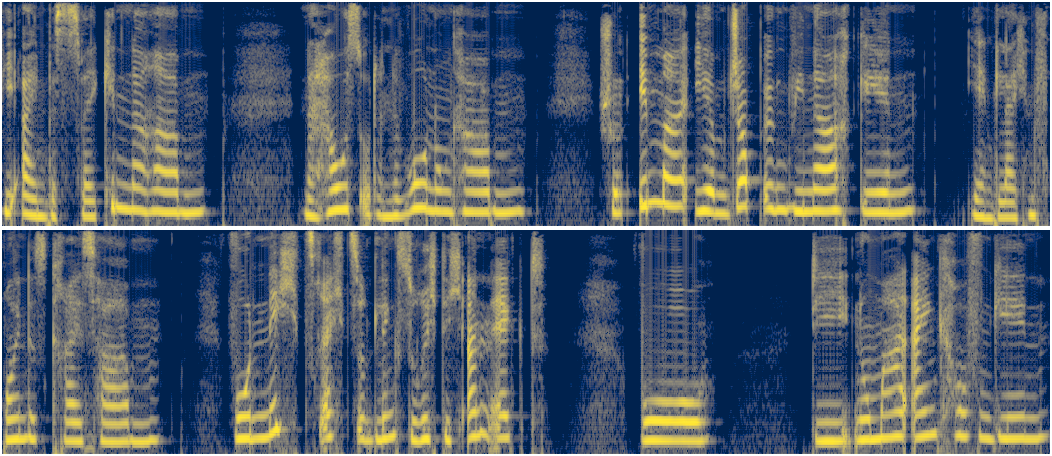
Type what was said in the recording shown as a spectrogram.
die ein bis zwei Kinder haben, ein Haus oder eine Wohnung haben, schon immer ihrem Job irgendwie nachgehen, ihren gleichen Freundeskreis haben, wo nichts rechts und links so richtig aneckt, wo die normal einkaufen gehen,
